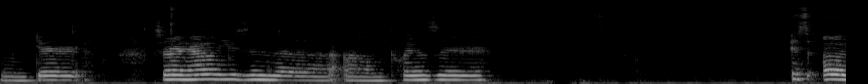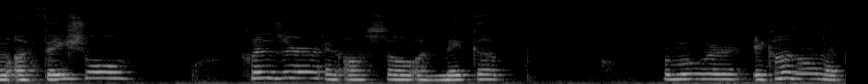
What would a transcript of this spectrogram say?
any dirt. So right now I'm using cleanser it's um a facial cleanser and also a makeup remover. It comes on like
